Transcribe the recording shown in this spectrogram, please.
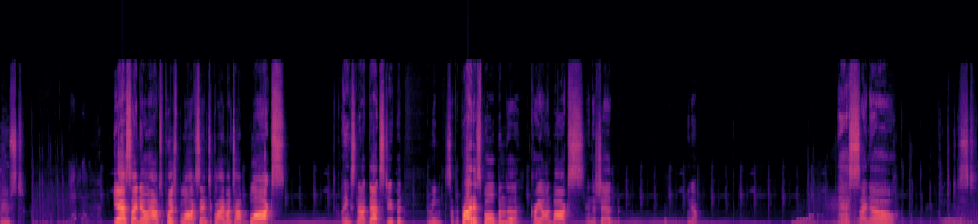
boost. Yes, I know how to push blocks and to climb on top of blocks. Link's not that stupid. I mean, it's not the brightest bulb in the crayon box in the shed, but, you know. Yes, I know. Just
